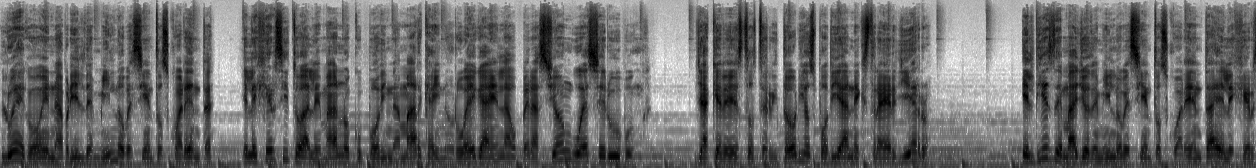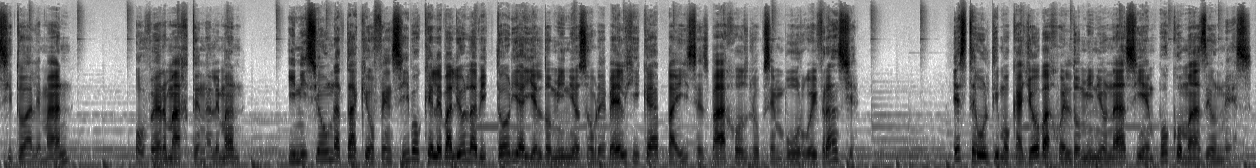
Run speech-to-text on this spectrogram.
Luego, en abril de 1940, el ejército alemán ocupó Dinamarca y Noruega en la Operación Weserübung, ya que de estos territorios podían extraer hierro. El 10 de mayo de 1940, el ejército alemán, o Wehrmacht en alemán, inició un ataque ofensivo que le valió la victoria y el dominio sobre Bélgica, Países Bajos, Luxemburgo y Francia. Este último cayó bajo el dominio nazi en poco más de un mes.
